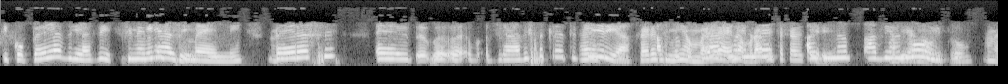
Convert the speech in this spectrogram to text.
Η κοπέλα δηλαδή, συνεργασμένη, πέρασε ε, ε, ε, βράδυ στα κρατητήρια. Πέρασε μία μέρα, ένα βράδυ στα κρατητήρια. Αδιανόητο. Ναι.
